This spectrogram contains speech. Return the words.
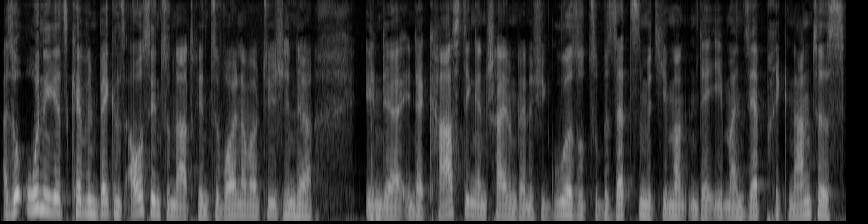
Also ohne jetzt Kevin Bacons Aussehen zu nahe treten zu wollen, aber natürlich in der, in der, in der Casting-Entscheidung deine Figur so zu besetzen mit jemandem, der eben ein sehr prägnantes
